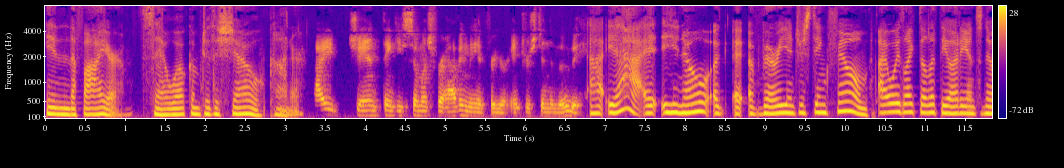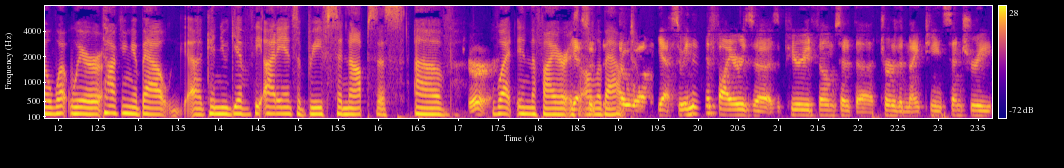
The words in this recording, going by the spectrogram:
In the Fire. So welcome to the show, Conor. Hi, Jan. Thank you so much for having me and for your interest in the movie. Uh, yeah, it, you know, a, a, very interesting film. I always like to let the audience know what we're talking about. Uh, can you give the audience a brief synopsis of sure. what In the Fire is yeah, so, all about? So, uh, yeah, so In the Fire is a, is a, period film set at the turn of the 19th century.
